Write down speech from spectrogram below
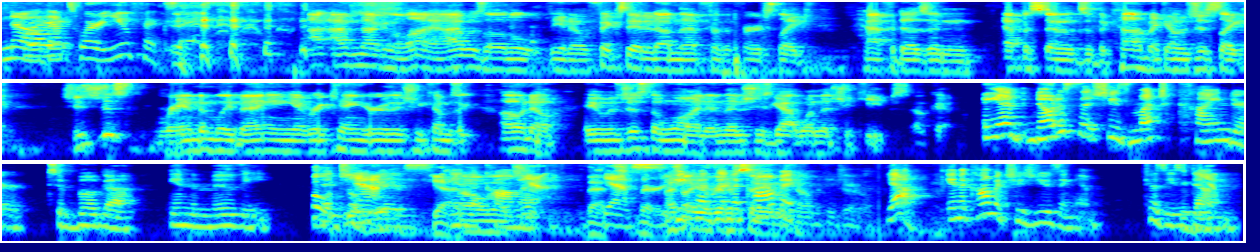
No, Right. that's where you fix it. I, I I'm not gonna lie, I was a little you know fixated on that for the first like half a dozen episodes of the comic. I was just like, She's just randomly banging every kangaroo that she comes. Oh no, it was just the one, and then she's got one that she keeps. Okay. And notice that she's much kinder to Booga in the movie Oh, than she yeah. is Yeah. in Oh, the that's- comic. Yeah. That's Yes. very I thought you Because were in going the to say comic- comic in general. Yeah, in the comic she's using him because he's dumb.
